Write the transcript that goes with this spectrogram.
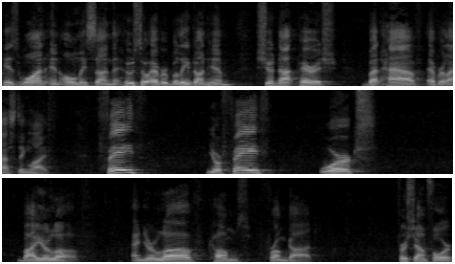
his one and only Son, that whosoever believed on him should not perish, but have everlasting life. Faith, your faith works by your love, and your love comes from God. 1 John 4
